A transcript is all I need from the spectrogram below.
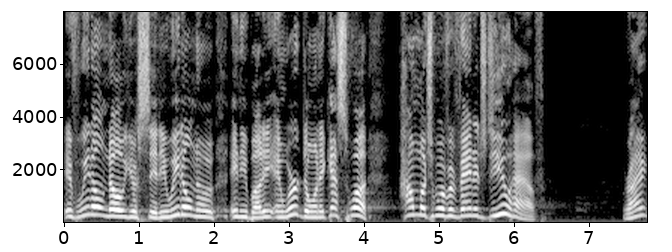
if we don't know your city, we don't know anybody, and we're doing it, guess what? How much more of an advantage do you have? Right?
